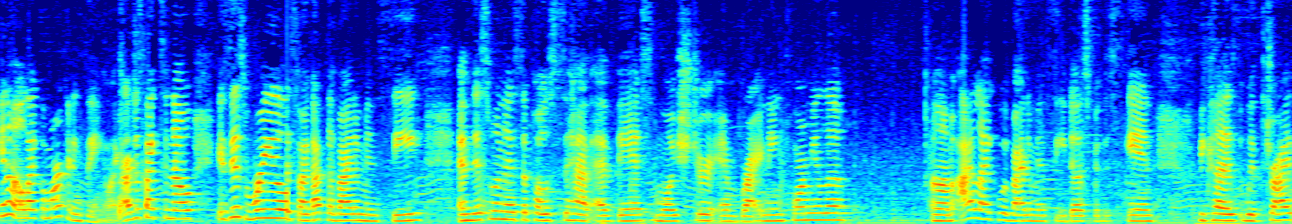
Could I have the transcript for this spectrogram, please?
you know like a marketing thing. Like i just like to know is this real? So i got the vitamin c and this one is supposed to have advanced moisture and brightening formula. Um, I like what vitamin C does for the skin because with dry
